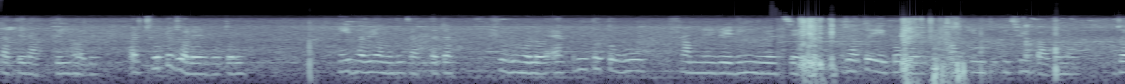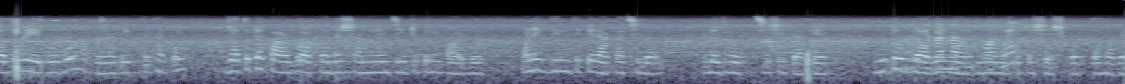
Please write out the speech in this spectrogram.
সাথে রাখতেই হবে। আর ছোট জলের বোতল, এইভাবেই আমাদের যাত্রাটা শুরু হলো। এখন তো তবুও সামনে রেলিং রয়েছে, যত এগোবো আর কিন্তু কিছুই পাবো না। যত এগোবো আপনারা দেখতে থাকুন, যতটা পারব আপনাদের সামনে যেটুকুনি পারব। অনেক দিন থেকে রাখা ছিল তুলে ধরছি সেটাকে। দুটো ব্লগের মাধ্যমে আমাকে এটা শেষ করতে হবে।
